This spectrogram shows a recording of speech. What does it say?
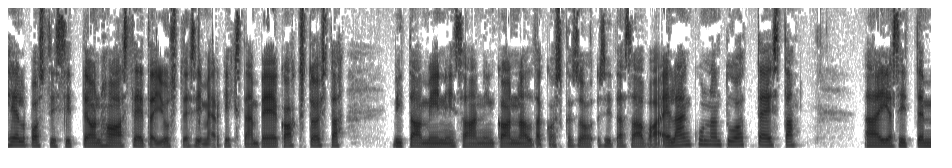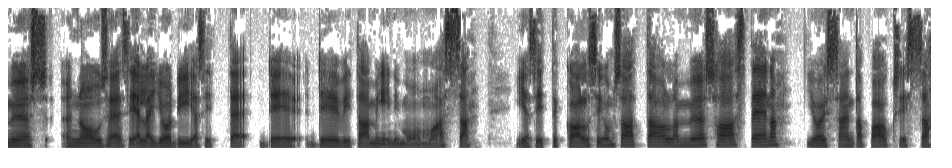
helposti sitten on haasteita just esimerkiksi tämän B12 vitamiinin saannin kannalta, koska se, sitä saa vain eläinkunnan tuotteista. Ja sitten myös nousee siellä jodi ja sitten D, D-vitamiini muun muassa. Ja sitten kalsium saattaa olla myös haasteena joissain tapauksissa.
